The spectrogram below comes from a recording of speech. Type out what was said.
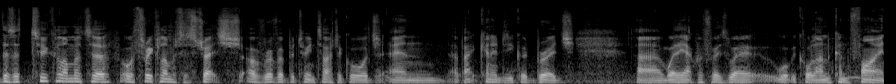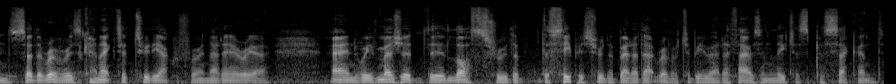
There's a two kilometre or three kilometre stretch of river between Taita Gorge and about Kennedy Good Bridge. Uh, where the aquifer is where what we call unconfined, so the river is connected to the aquifer in that area. And we've measured the loss through the, the seepage through the bed of that river to be about a thousand litres per second.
